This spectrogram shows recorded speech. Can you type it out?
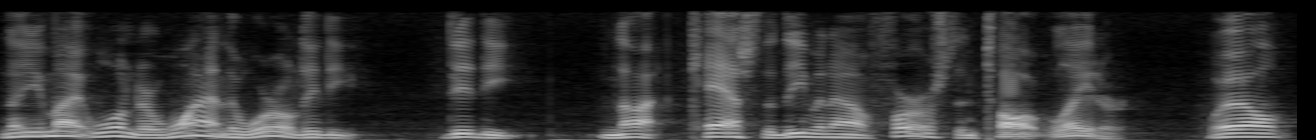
Now, you might wonder why in the world did he did he not cast the demon out first and talk later. Well,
